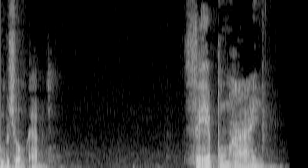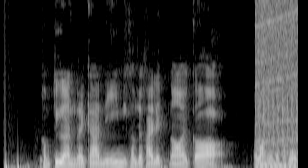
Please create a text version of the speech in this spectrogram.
คุณผู้ชมครับเซฟผมหายคำเตือนรายการนี้มีคำจะขายเล็กน้อยก็ระวังด้วยนะครับผม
